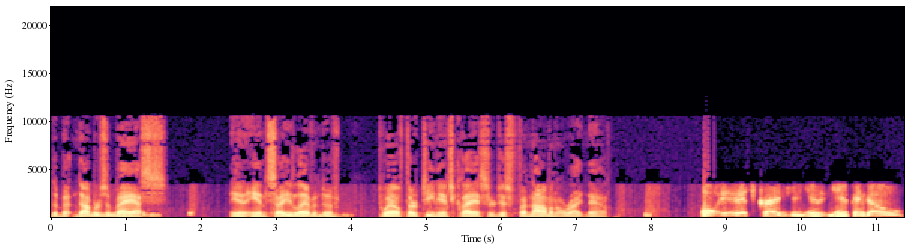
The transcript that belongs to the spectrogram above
The b- numbers of bass in, in say 11 to 12, 13 inch class are just phenomenal right now. Oh, it's crazy. You you can go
